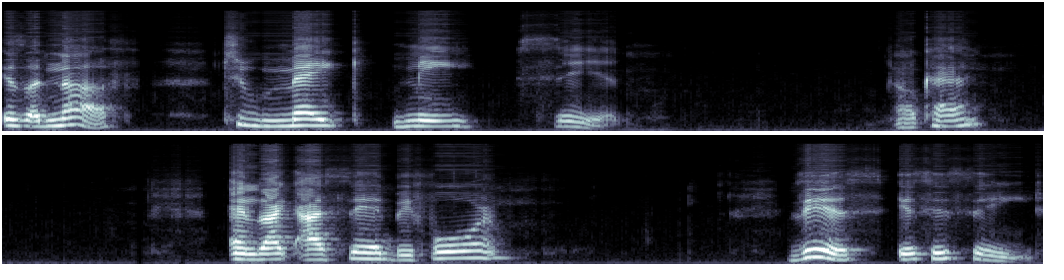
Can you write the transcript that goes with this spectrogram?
is enough to make me sin. Okay? And like I said before, this is his seed.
